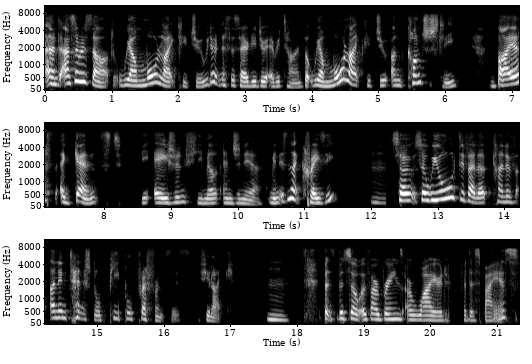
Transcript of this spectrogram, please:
And as a result, we are more likely to, we don't necessarily do it every time, but we are more likely to unconsciously bias against the Asian female engineer. I mean, isn't that crazy? Mm. So, so we all develop kind of unintentional people preferences, if you like. Mm. But but so if our brains are wired for this bias,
